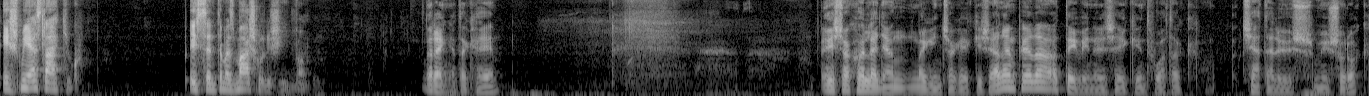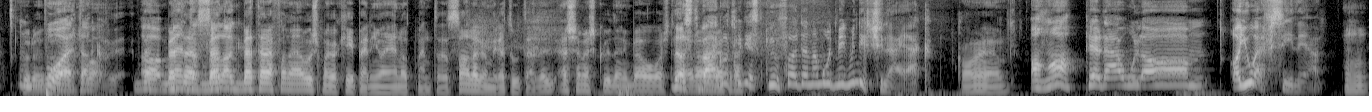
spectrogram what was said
És mi ezt látjuk. És szerintem ez máshol is így van. Rengeteg helyen. És hogy legyen megint csak egy kis ellenpélda, a tévénél is egyébként voltak csetelős műsorok. Voltak. Be, A- be, ment a szalag. be, betelefonálós, meg a képernyő alján ott ment a szalag, amire tudtál SMS küldeni, beolvastál. De azt vágod, hogy ezt külföldön amúgy még mindig csinálják. Komolyan? Aha, például a, a UFC-nél. Uh-huh.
